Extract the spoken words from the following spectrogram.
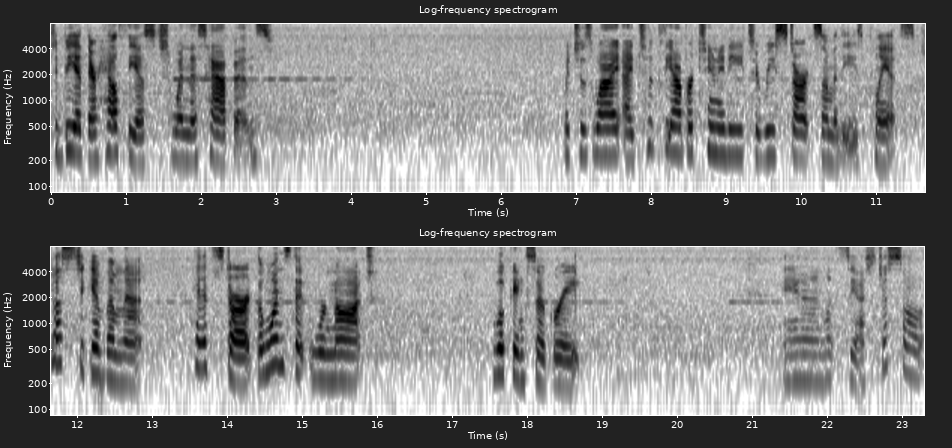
to be at their healthiest when this happens. Which is why I took the opportunity to restart some of these plants just to give them that head start, the ones that were not looking so great. And let's see, I just saw a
